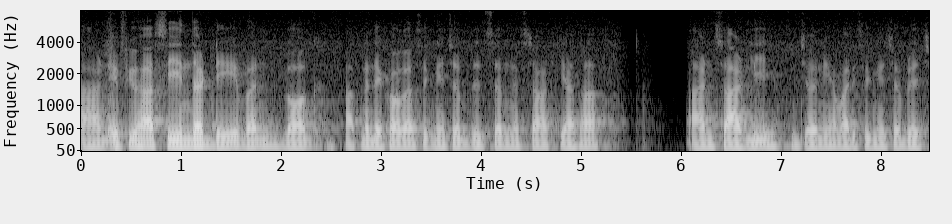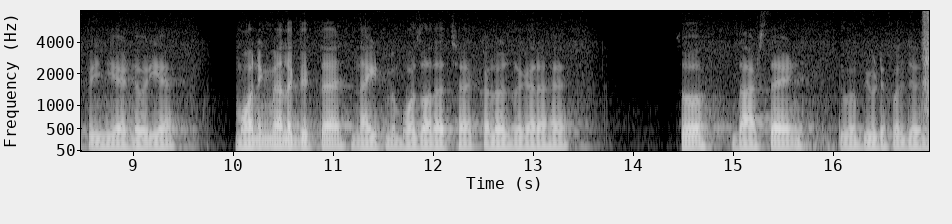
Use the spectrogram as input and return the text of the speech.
and if you have seen the day one vlog आपने देखा होगा सिग्नेचर ब्रिज से हमने स्टार्ट किया था। एंड सैडली जर्नी हमारी सिग्नेचर ब्रिज पे ही एंड हो रही है। मॉर्निंग में अलग दिखता है नाइट में बहुत ज़्यादा अच्छा है कलर्स वगैरह है। So that's the end to a beautiful journey.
